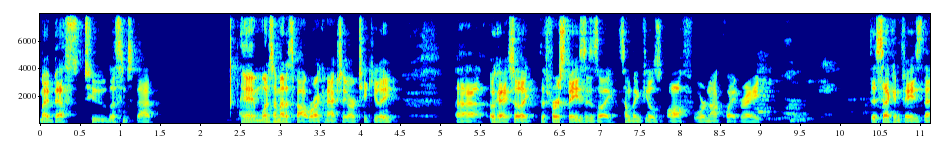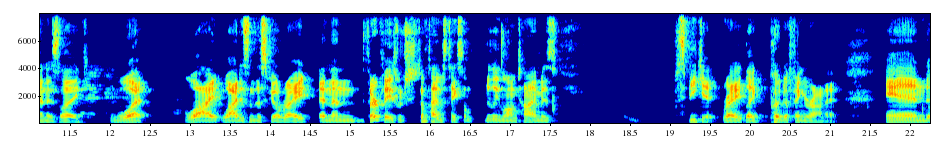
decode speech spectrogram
my best to listen to that and once I'm at a spot where I can actually articulate, uh, okay, so like the first phase is like something feels off or not quite right. The second phase then is like, what, why, why doesn't this feel right? And then the third phase, which sometimes takes a really long time, is speak it, right? Like put a finger on it. And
